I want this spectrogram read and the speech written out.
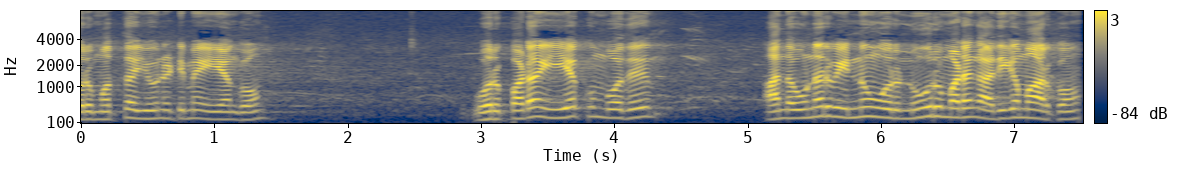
ஒரு மொத்த யூனிட்டுமே இயங்கும். ஒரு படம் இயக்கும் போது அந்த உணர்வு இன்னும் ஒரு நூறு மடங்கு அதிகமாக இருக்கும்.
